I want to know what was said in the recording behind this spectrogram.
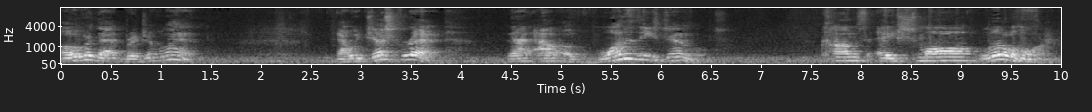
over that bridge of land. Now, we just read that out of one of these generals comes a small little horn.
